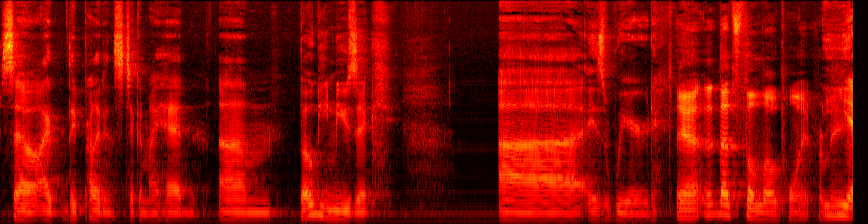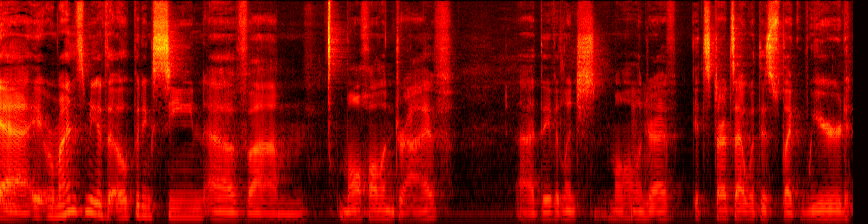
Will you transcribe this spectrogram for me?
So I they probably didn't stick in my head. Um, bogey music uh, is weird. Yeah, that's the low point for me. Yeah, it reminds me of the opening scene of um, Mulholland Drive, uh, David Lynch Mulholland Drive. It starts out with this like weird,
